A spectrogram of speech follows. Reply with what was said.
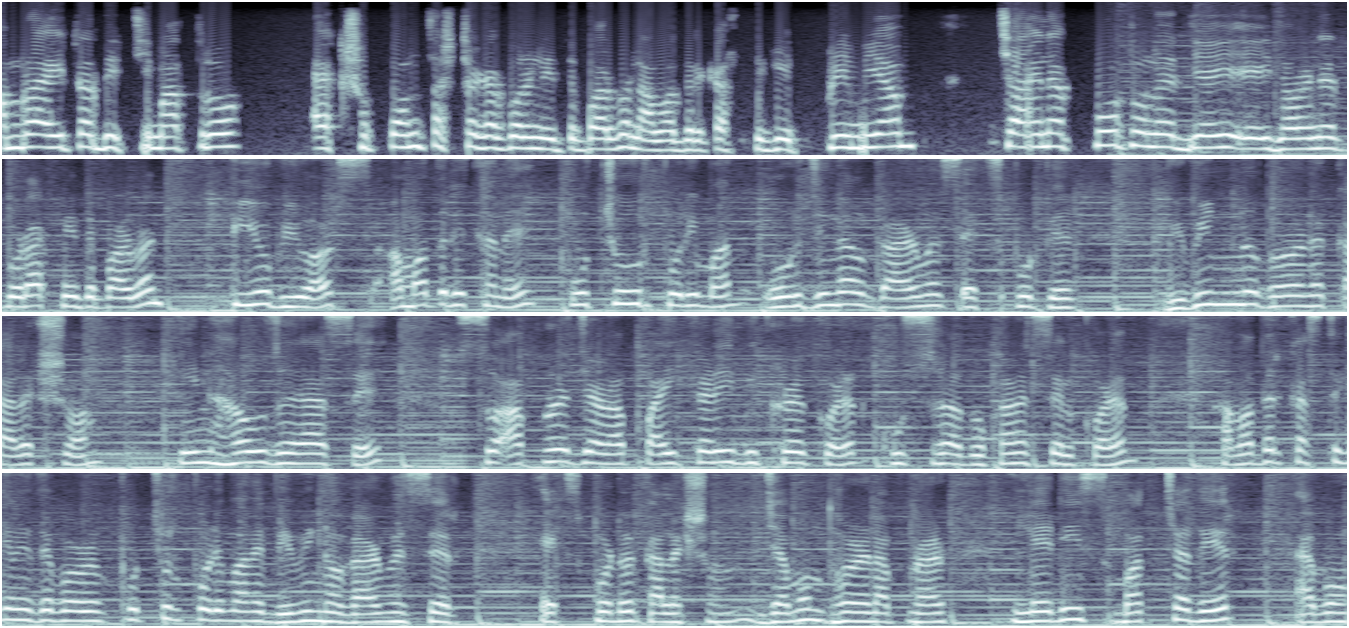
আমরা এটা দিচ্ছি মাত্র একশো পঞ্চাশ টাকা করে নিতে পারবেন আমাদের কাছ থেকে প্রিমিয়াম চায়না কটনের যে এই ধরনের প্রোডাক্ট নিতে পারবেন। প্রিয় ভিউয়ার্স আমাদের এখানে প্রচুর পরিমাণ অরিজিনাল গার্মেন্টস এক্সপোর্টের বিভিন্ন ধরনের কালেকশন ইন হাউস হয়ে আছে। সো আপনারা যারা পাইকারি বিক্রয় করেন, খুচরা দোকানে সেল করেন, আমাদের কাছ থেকে নিতে পারবেন প্রচুর পরিমাণে বিভিন্ন গার্মেন্টসের এক্সপোর্টের কালেকশন যেমন ধরেন আপনার লেডিস বাচ্চাদের এবং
